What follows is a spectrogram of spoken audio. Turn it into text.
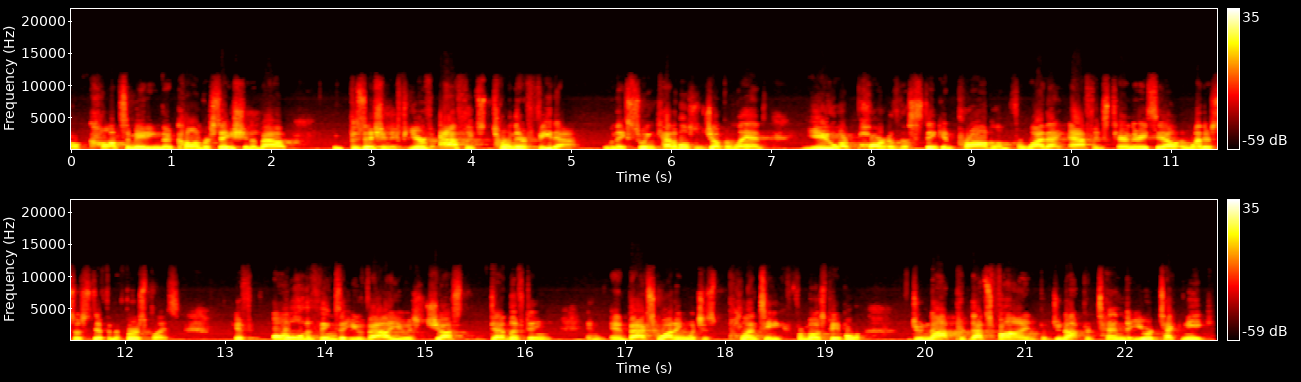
or consummating the conversation about position, if your athletes turn their feet out when they swing kettlebells and jump and land, you are part of the stinking problem for why that athlete is tearing their ACL and why they're so stiff in the first place. If all the things that you value is just deadlifting and, and back squatting, which is plenty for most people, do not, that's fine, but do not pretend that your technique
